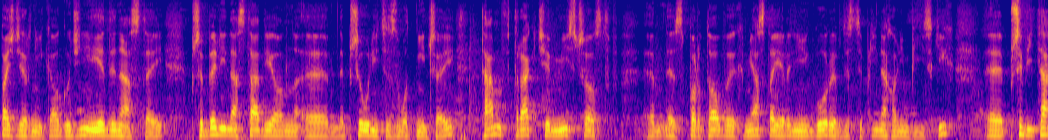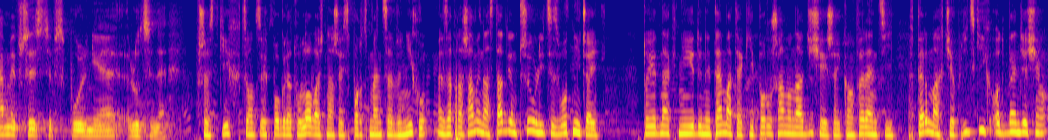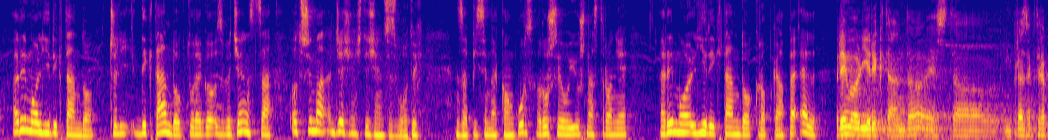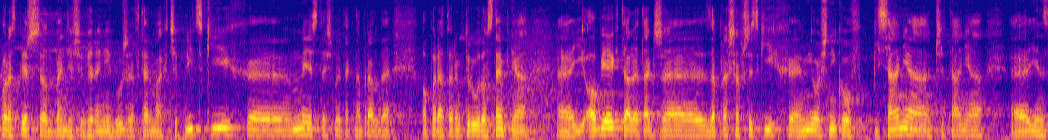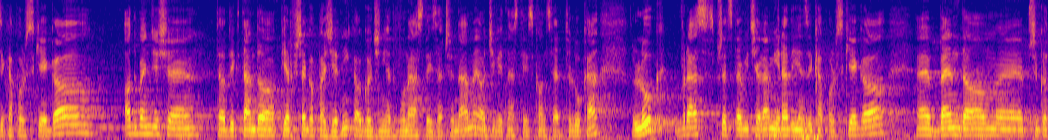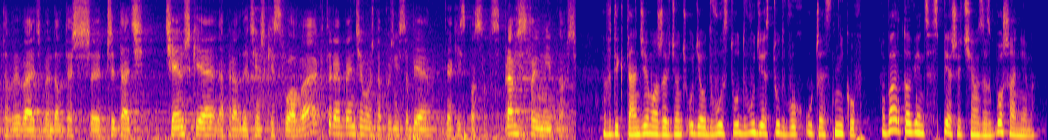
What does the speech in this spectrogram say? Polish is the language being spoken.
października o godzinie 11 przybyli na stadion e, przy ulicy Złotniczej. Tam w trakcie mistrzostw e, sportowych miasta Jeleniej Góry w dyscyplinach olimpijskich e, przywitamy wszyscy wspólnie Lucynę. Wszystkich chcących pogratulować naszej sportsmence wyniku zapraszamy na stadion przy ulicy Złotniczej. To jednak nie jedyny temat, jaki poruszano na dzisiejszej konferencji. W termach cieplickich odbędzie się Rymoli Dyktando, czyli dyktando, którego zwycięzca otrzyma 10 tysięcy złotych. Zapisy na konkurs ruszyły już na stronie rymoliryktando.pl. Rymo Liryktando jest to impreza, która po raz pierwszy odbędzie się w Jeleniej Górze w termach cieplickich. E, My jesteśmy tak naprawdę operatorem, który udostępnia e, i obiekt, ale także zaprasza wszystkich e, miłośników pisania, czytania języka polskiego. Odbędzie się to dyktando 1 października o godzinie 12 zaczynamy, o 19 jest koncert Luka. Luk wraz z przedstawicielami Rady Języka Polskiego e, będą e, przygotowywać, będą też e, czytać ciężkie, naprawdę ciężkie słowa, które będzie można później sobie w jakiś sposób sprawdzić swoje umiejętności. W dyktandzie może wziąć udział 222 uczestników. Warto więc spieszyć się ze zgłoszeniem.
